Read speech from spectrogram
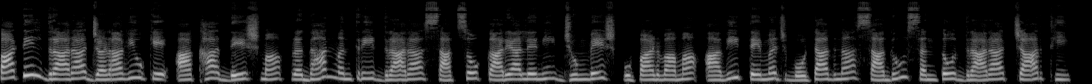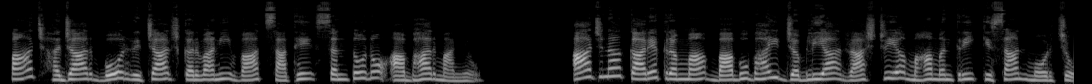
પાટીલ દ્વારા જણાવ્યું કે આખા દેશમાં પ્રધાનમંત્રી દ્વારા સાતસો કાર્યાલયની ઝુંબેશ ઉપાડવામાં આવી તેમજ બોટાદના સાધુ સંતો દ્વારા ચારથી પાંચ હજાર બોર રિચાર્જ કરવાની વાત સાથે સંતોનો આભાર માન્યો. આજના કાર્યક્રમમાં બાબુભાઈ જબલિયા રાષ્ટ્રીય મહામંત્રી કિસાન મોરચો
